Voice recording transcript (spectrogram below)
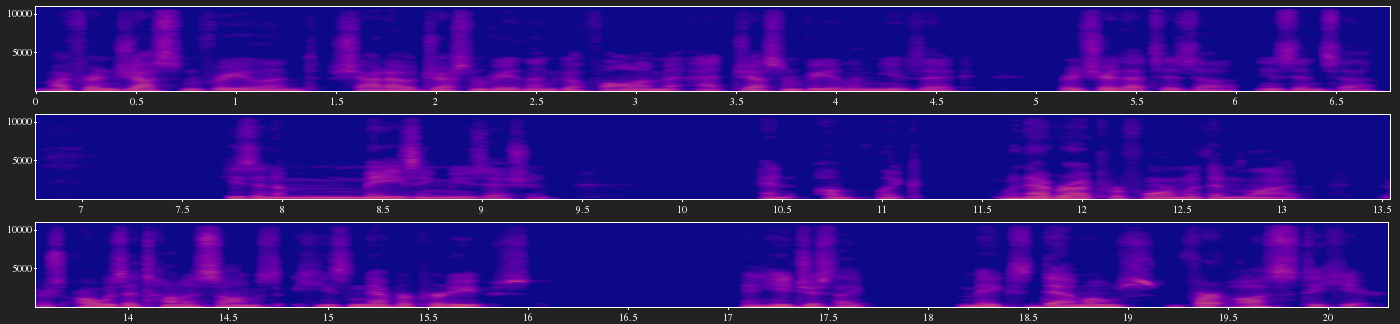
My friend Justin Vreeland, shout out Justin Vreeland. Go follow him at Justin Vreeland Music. Pretty sure that's his uh his Insta. He's an amazing musician, and um like whenever I perform with him live, there's always a ton of songs he's never produced, and he just like makes demos for us to hear,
